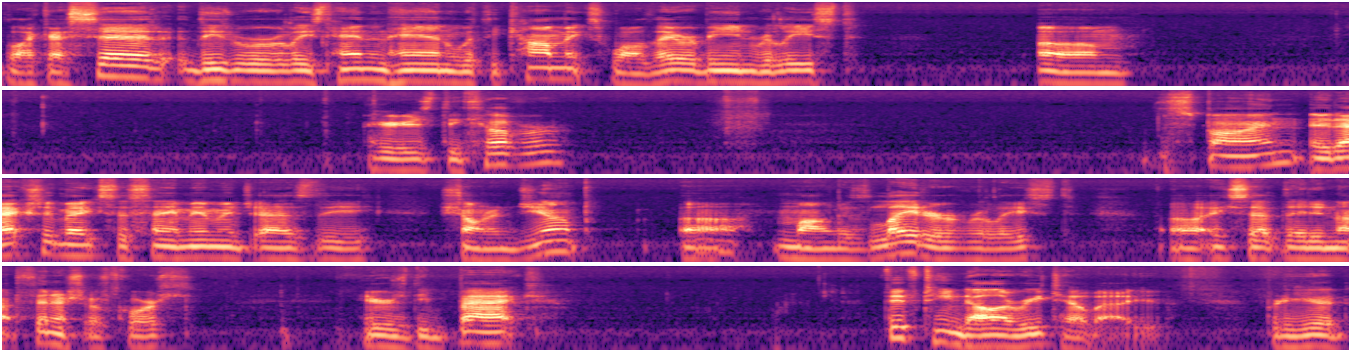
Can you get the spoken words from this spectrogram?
like I said, these were released hand in hand with the comics while they were being released. Um, Here's the cover. Spine. It actually makes the same image as the Shonen Jump uh, mangas later released, uh, except they did not finish, of course. Here's the back. $15 retail value. Pretty good.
